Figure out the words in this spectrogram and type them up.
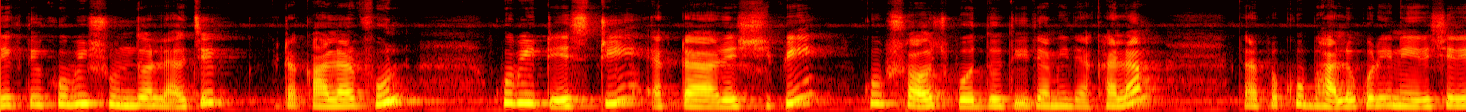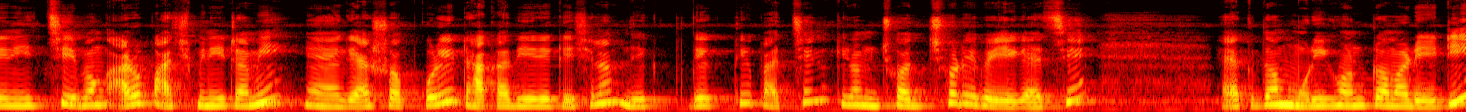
দেখতে খুবই সুন্দর লাগছে, একটা কালারফুল খুবই টেস্টি একটা রেসিপি খুব সহজ পদ্ধতিতে আমি দেখালাম। তারপর খুব ভালো করে নেড়ে চেড়ে নিচ্ছি এবং আরও পাঁচ মিনিট আমি গ্যাস অফ করে ঢাকা দিয়ে রেখেছিলাম। দেখতে পাচ্ছেন কীরকম ঝরঝরে হয়ে গেছে। একদম মুড়ি ঘন্ট আমার রেডি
